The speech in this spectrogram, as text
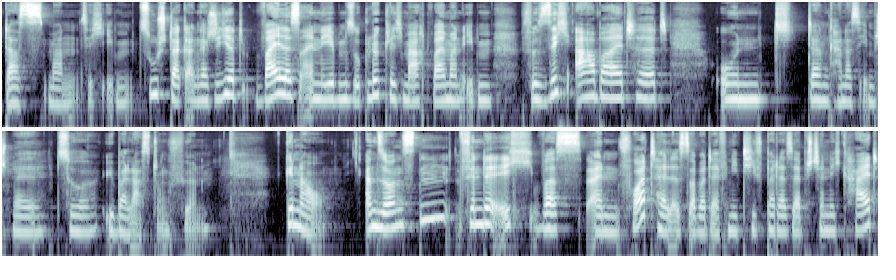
dass man sich eben zu stark engagiert, weil es einen eben so glücklich macht, weil man eben für sich arbeitet und dann kann das eben schnell zur Überlastung führen. Genau. Ansonsten finde ich, was ein Vorteil ist, aber definitiv bei der Selbstständigkeit,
